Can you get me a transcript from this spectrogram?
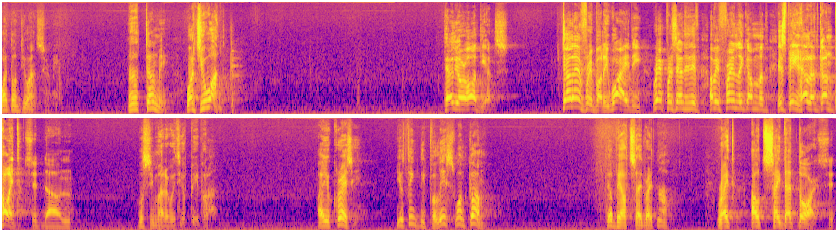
Why don't you answer me? Huh? Tell me what you want. Tell your audience. Tell everybody why the representative of a friendly government is being held at gunpoint. Sit down. What's the matter with you people? Are you crazy? You think the police won't come? They'll be outside right now. Right outside that door. Sit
